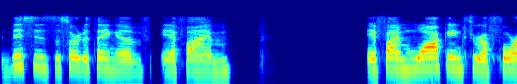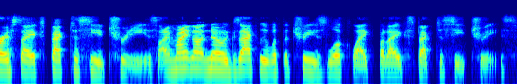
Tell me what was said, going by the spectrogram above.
this is the sort of thing of if I'm if I'm walking through a forest, I expect to see trees. I might not know exactly what the trees look like, but I expect to see trees.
